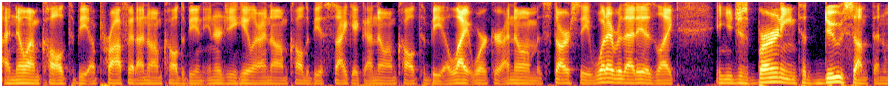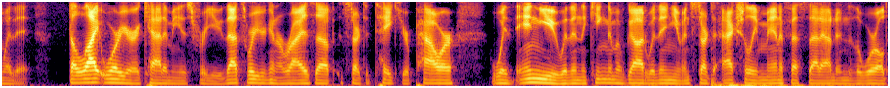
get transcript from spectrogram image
I know I'm called to be a prophet. I know I'm called to be an energy healer. I know I'm called to be a psychic. I know I'm called to be a light worker. I know I'm a star seed, whatever that is, like, and you're just burning to do something with it. The Light Warrior Academy is for you. That's where you're going to rise up and start to take your power within you, within the kingdom of God within you, and start to actually manifest that out into the world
